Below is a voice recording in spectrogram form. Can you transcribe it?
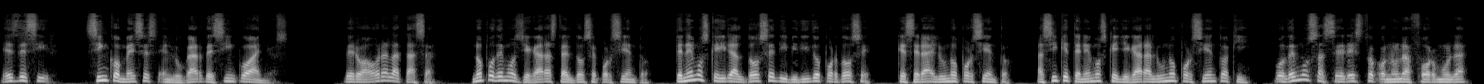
Es decir, cinco meses en lugar de cinco años. Pero ahora la tasa, no podemos llegar hasta el 12%, tenemos que ir al 12 dividido por 12, que será el 1%, así que tenemos que llegar al 1% aquí. Podemos hacer esto con una fórmula,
